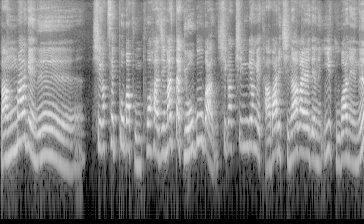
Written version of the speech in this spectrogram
망막에는 시각세포가 분포하지만 딱 요 구간, 시각신경의 다발이 지나가야 되는 이 구간에는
